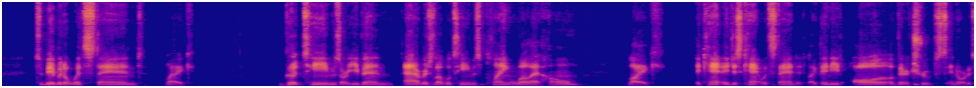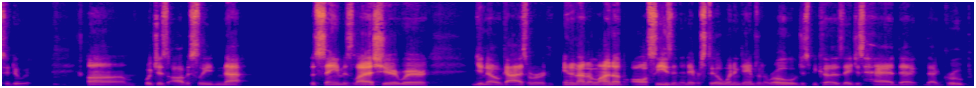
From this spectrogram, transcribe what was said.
to be able to withstand like good teams or even average level teams playing well at home. Like they can't they just can't withstand it. Like they need all of their troops in order to do it. Um, which is obviously not the same as last year where you know guys were in and out of lineup all season and they were still winning games on the road just because they just had that that group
